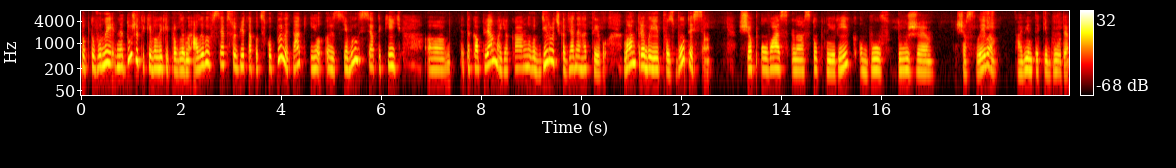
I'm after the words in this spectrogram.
Тобто вони не дуже такі великі проблеми, але ви все в собі так от скопили, так, і е, з'явився такий. Така пляма, яка ну от дірочка для негативу. Вам треба її позбутися, щоб у вас наступний рік був дуже щасливим, а він таки буде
